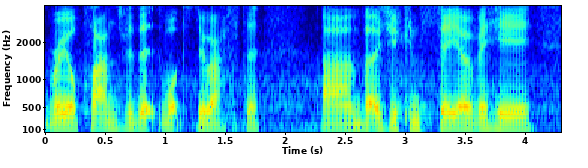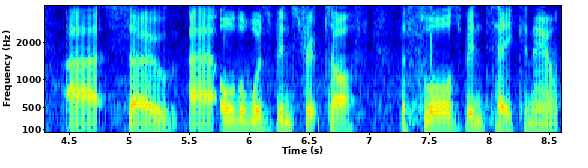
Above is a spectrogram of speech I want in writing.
real plans with it, what to do after. Um, but as you can see over here, uh, so uh, all the wood's been stripped off, the floor's been taken out,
